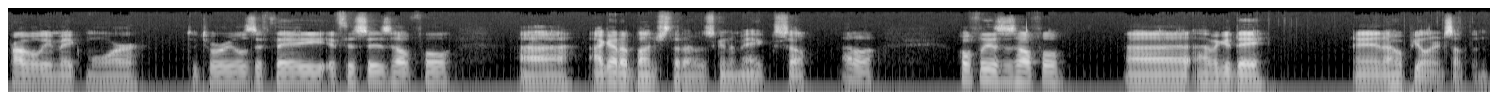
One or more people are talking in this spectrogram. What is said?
probably make more tutorials if they if this is helpful. Uh, I got a bunch that I was gonna make, so I don't know. Hopefully this is helpful. Uh, have a good day, and I hope you learned something.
